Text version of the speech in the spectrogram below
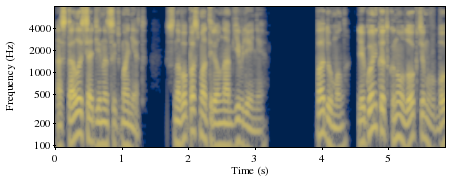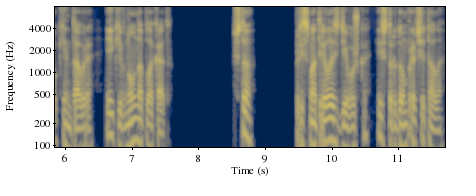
Осталось одиннадцать монет. Снова посмотрел на объявление. Подумал, легонько ткнул локтем в бок кентавра и кивнул на плакат. «Что?» Присмотрелась девушка и с трудом прочитала.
